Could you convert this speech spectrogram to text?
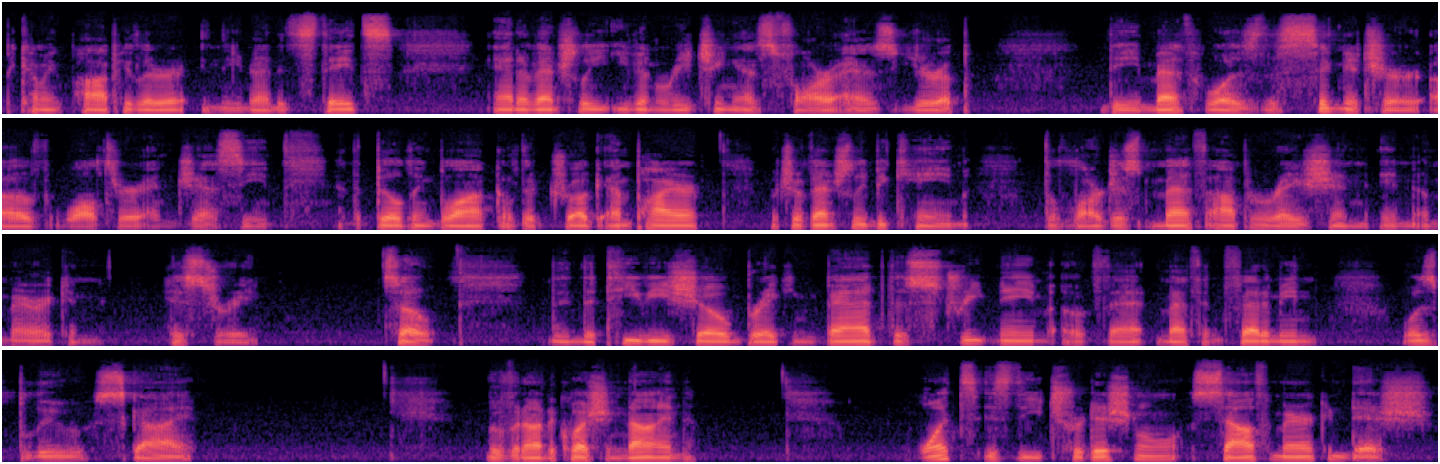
becoming popular in the United States and eventually even reaching as far as Europe. The meth was the signature of Walter and Jesse and the building block of their drug empire, which eventually became the largest meth operation in American history. So, in the TV show Breaking Bad, the street name of that methamphetamine was Blue Sky. Moving on to question nine. What is the traditional South American dish,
